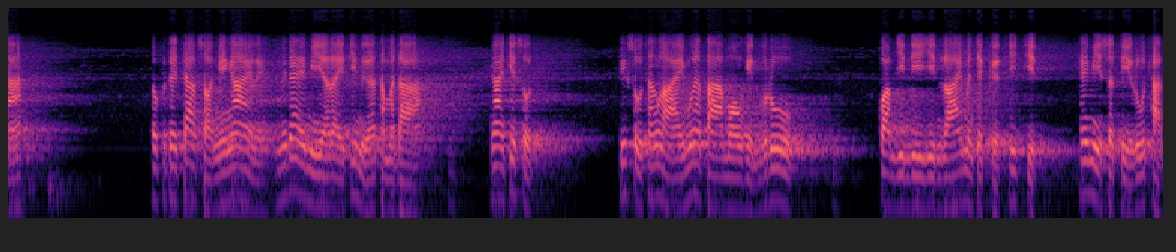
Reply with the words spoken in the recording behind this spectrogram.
นะพระพุทธเจ้าสอนง่าย ๆ เลย ไม่ได้มีอะไรที่เหนือธรรมดา ง่ายที่สุด ภิกษุทั้งหลายเมื่อตามองเห็นรูป ความยินดียินร้ายมันจะเกิดที่จิต ให้มีสติรู้ทัน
